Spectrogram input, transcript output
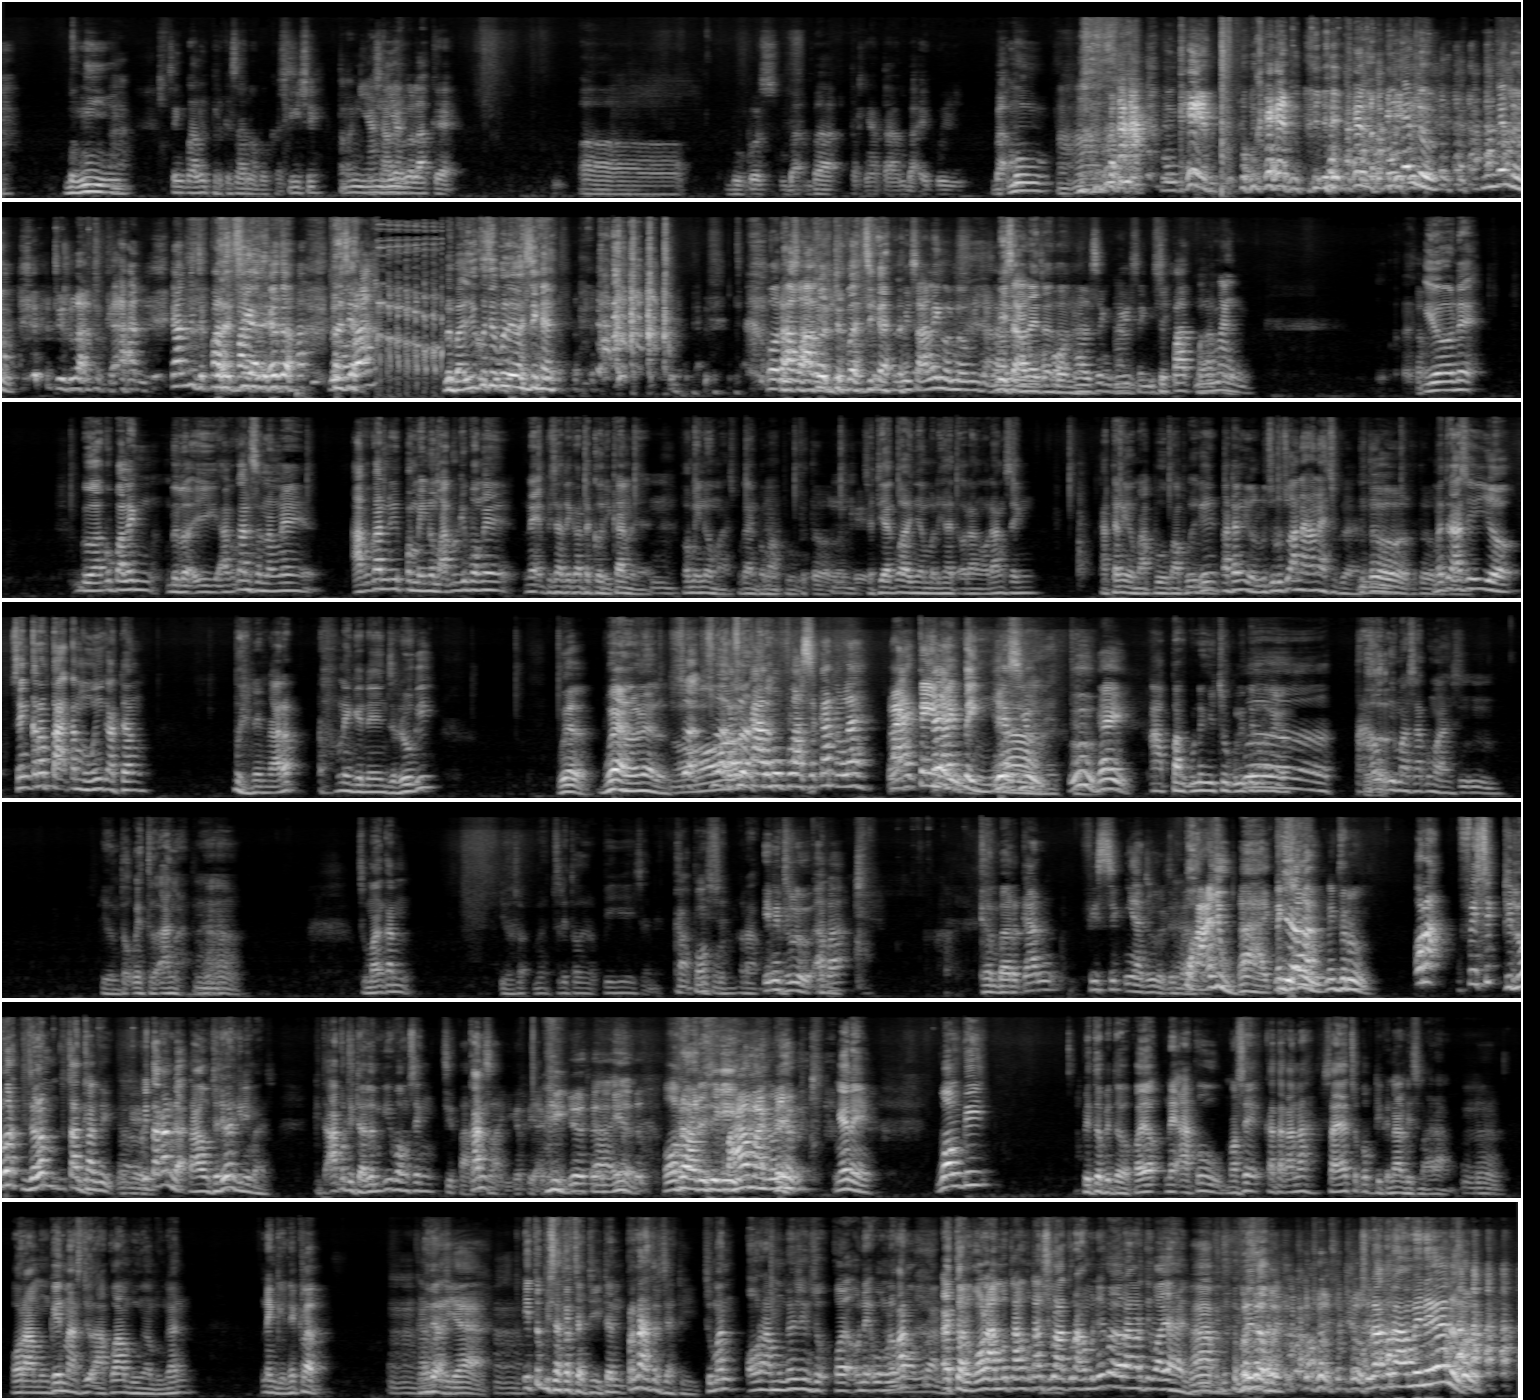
bengi Nah. sing paling berkesan apa, Guys? Sing sih Misalnya terngiang-ngiang. gue lagi eh bungkus mbak-mbak ternyata mbak iku mbakmu mungkin mungkin mungkin loh Mungkin lho. Mungkin lho. di luar dugaan kan di Jepang Bajingan gitu. Loh, Mbak, Lo bayiku sih boleh bajingan. Ora mau tuh bajingan. Misalnya ngono misalnya. Misalnya apa contohnya. hal sing sing cepat mengenang. Yo nek gua aku paling ndeloki, aku kan senenge aku kan ini peminum, aku ki nek bisa dikategorikan ya. Hmm. Peminum Mas, bukan pemabuk. betul Hmm. oke Jadi aku hanya melihat orang-orang sing kadang yo mabuk, mabuk iki kadang yo lucu-lucu aneh-aneh juga. betul betul sih yo sing kerep tak temui kadang wih ning ngarep ning gene jero ki well well lho. Suat, Oh. kamuplasekan oleh lighting Lighting. yes Ah, you itu. uh hey Abang kuning hijau ngono ya. Wah, tahu ki mas aku mas Heeh. ya untuk wedoan lah Heeh. Cuman kan ya sok cerita piye jane? Gak ini dulu apa? Gambarkan fisiknya dulu coba wah ayu. Nah Ning ini Iya. jero, ning jero. ora fisik di luar di dalam cantik. Cantik. Oke. kita kan nggak tahu. Jadi kan gini mas. Kita aku di dalam ki wong sing cita Kan- lagi ngerti ya? Nah, iya. ora di sini. Paham aku ya. ngene. Wong ki beda-beda. Kayak nek aku maksudnya katakanlah saya cukup dikenal di Semarang. Nah, orang mungkin Mas Jo aku ambung-ambungan neng gini klub ya. Heeh. Itu bisa terjadi dan pernah terjadi. Cuman orang mungkin sing koyo nek wong kan eh dan kalau lamut-lamputan silaturahmi ini kok orang ngerti wayahan. Nah, betul. Betul betul. Silaturahmi ini kan lho.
